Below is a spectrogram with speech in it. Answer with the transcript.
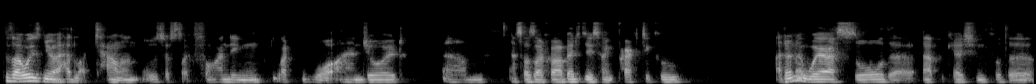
Because I always knew I had like talent. It was just like finding like what I enjoyed. Um, and so I was like, oh, I better do something practical. I don't know where I saw the application for the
